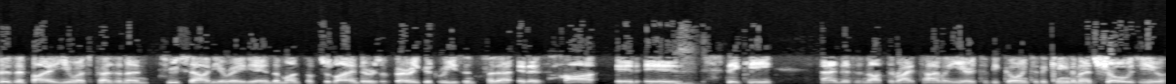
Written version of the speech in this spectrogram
visit by a U.S. president to Saudi Arabia in the month of July, and there's a very good reason for that. It is hot, it is sticky, and this is not the right time of year to be going to the kingdom. And it shows you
